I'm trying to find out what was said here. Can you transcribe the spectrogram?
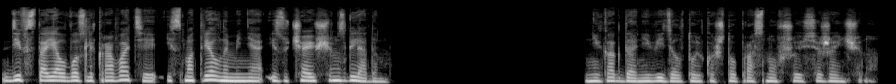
Див стоял возле кровати и смотрел на меня изучающим взглядом. Никогда не видел только что проснувшуюся женщину.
